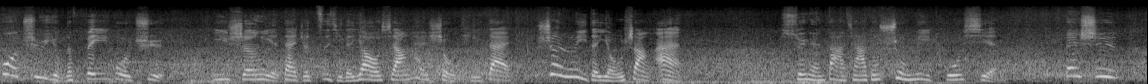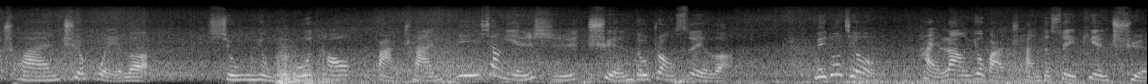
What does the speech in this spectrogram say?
过去，有的飞过去。医生也带着自己的药箱和手提袋，顺利的游上岸。虽然大家都顺利脱险，但是船却毁了。汹涌的波涛把船逼向岩石，全都撞碎了。没多久，海浪又把船的碎片全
